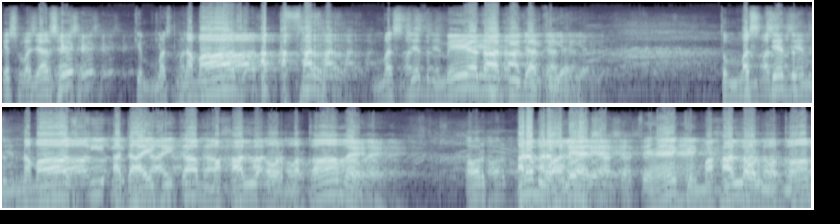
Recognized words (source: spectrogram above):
اس وجہ سے کہ نماز اکثر مسجد میں ادا کی جاتی ہے۔ تو مسجد نماز کی ادائیگی کا محل اور مقام ہے۔ اور عرب والے ایسا کرتے ہیں کہ محل اور مقام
